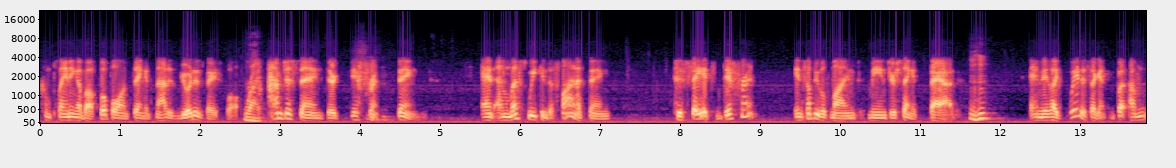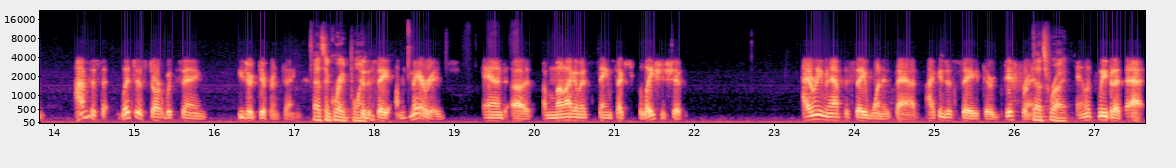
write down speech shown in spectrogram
complaining about football and saying it's not as good as baseball. right? I'm just saying they're different things. And unless we can define a thing, to say it's different in some people's minds means you're saying it's bad. hmm And they're like, wait a second, but I'm I'm just let's just start with saying these are different things. That's a great point. So to say a marriage and uh, a monogamous same-sex relationship, I don't even have to say one is bad. I can just say they're different, That's right. and let's leave it at that.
